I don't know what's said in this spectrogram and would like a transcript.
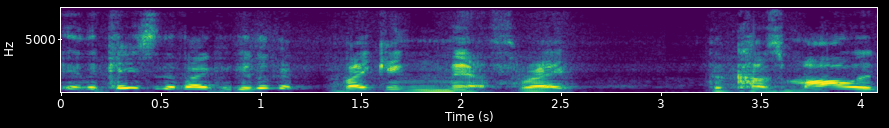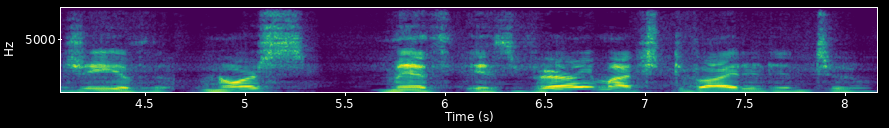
In the case of the Viking, you look at Viking myth, right? The cosmology of the Norse myth is very much divided into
